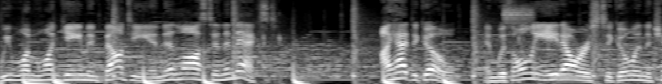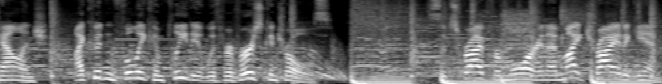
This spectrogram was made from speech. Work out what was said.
We won one game in Bounty and then lost in the next. I had to go, and with only 8 hours to go in the challenge, I couldn't fully complete it with reverse controls. Subscribe for more and I might try it again.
